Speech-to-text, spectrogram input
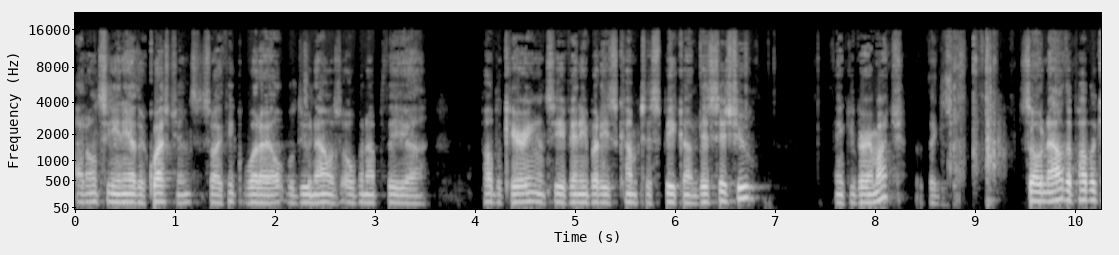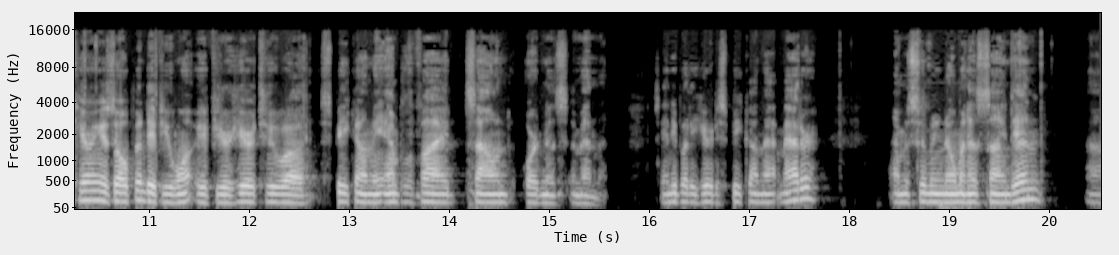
I don't see any other questions, so I think what I will do now is open up the uh, public hearing and see if anybody's come to speak on this issue. Thank you very much. Thank you, sir. So now the public hearing is opened if you want, if you're here to uh, speak on the amplified sound ordinance amendment. Is anybody here to speak on that matter? I'm assuming no one has signed in. Uh,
